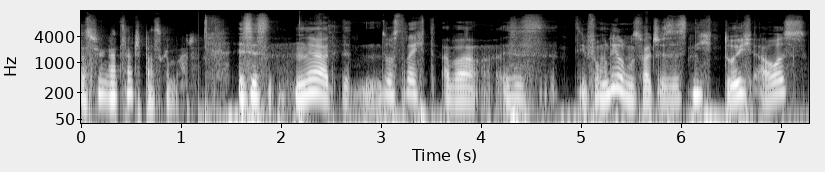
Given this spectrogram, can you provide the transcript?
deswegen hat es halt Spaß gemacht. Es ist, ja, du hast recht, aber es ist, die Formulierung ist falsch. Es ist nicht durchaus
